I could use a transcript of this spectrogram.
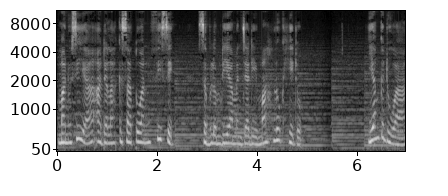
Manusia adalah kesatuan fisik sebelum dia menjadi makhluk hidup. Yang kedua,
